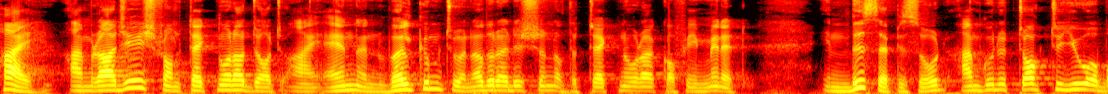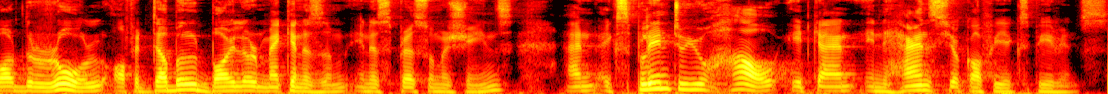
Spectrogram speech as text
Hi, I'm Rajesh from Tecnora.in and welcome to another edition of the Tecnora Coffee Minute. In this episode, I'm going to talk to you about the role of a double boiler mechanism in espresso machines and explain to you how it can enhance your coffee experience.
